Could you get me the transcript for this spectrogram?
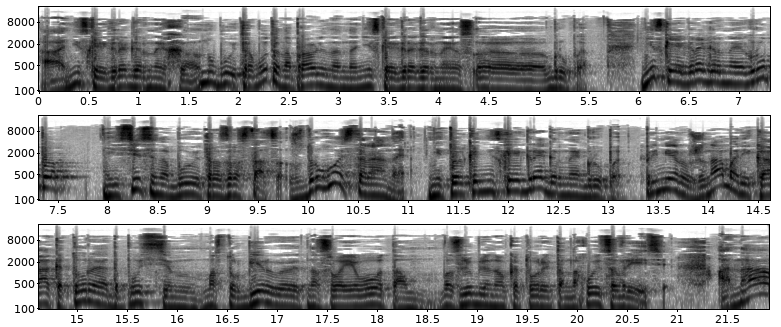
а, низкоэгрегорных, ну, будет работа направлена на низкоэгрегорные э, группы. Низкая эгрегорная группа естественно, будет разрастаться. С другой стороны, не только низкоэгрегорная группа. К примеру, жена моряка, которая, допустим, мастурбирует на своего там возлюбленного, который там находится в рейсе, она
